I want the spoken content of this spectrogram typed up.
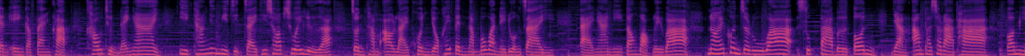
กันเองกับแฟนคลับ เข้าถึงได้ง่าย อีกทั้งยังมีจิตใจที่ชอบช่วยเหลือ จนทำเอาหลายคนยกให้เป็นนัมเบอร์วันในดวงใจ แต่งานนี้ต้องบอกเลยว่า น้อยคนจะรู้ว่าซุปตาเบอร์ต้น อย่างอ้ำพัชราภา ก็มี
